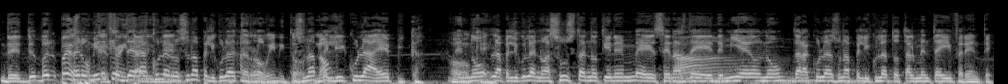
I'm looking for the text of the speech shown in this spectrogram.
De- de- bueno, Pues, pero mire que 30 Drácula de- no es una película de terror, todo, es una ¿no? película épica. Eh, no, la película no asusta, no tiene eh, escenas de, de miedo, no. Drácula es una película totalmente diferente.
